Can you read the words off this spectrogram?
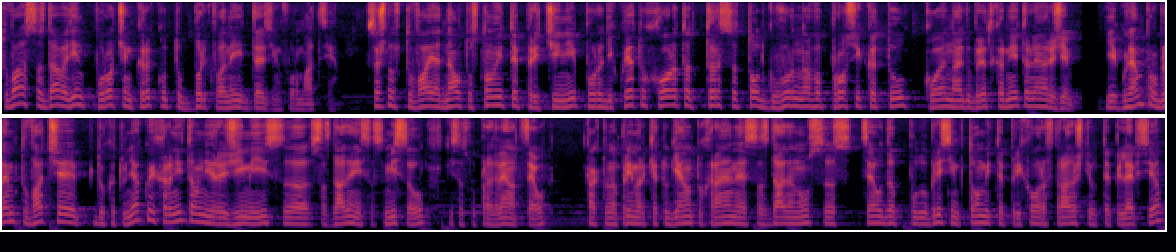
това създава един порочен кръг от объркване и дезинформация. Всъщност това е една от основните причини, поради която хората търсят отговор на въпроси като кой е най-добрият хранителен режим. И е голям проблем това, че докато някои хранителни режими са създадени с смисъл и с определена цел, както например кетогенното хранене е създадено с цел да подобри симптомите при хора страдащи от епилепсия,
